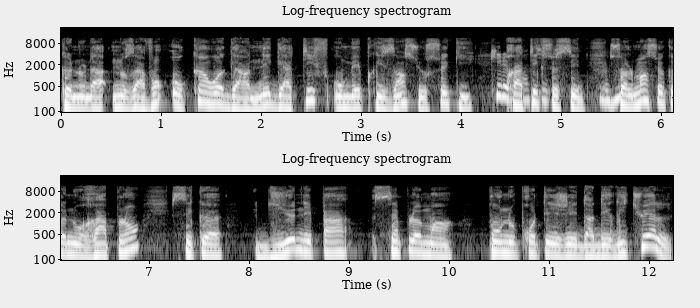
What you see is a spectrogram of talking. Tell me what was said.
que nous, nous avons aucun regard négatif ou méprisant sur ceux qui, pratiquent ce signe. Mhm. Seulement, ce que nous rappelons, c'est que Dieu n'est pas simplement pour nous protéger dans des rituels.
